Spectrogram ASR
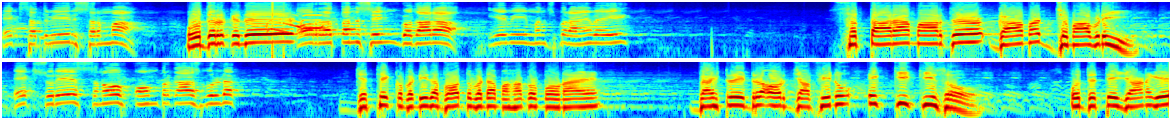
एक सतवीर शर्मा उधर के दे। और रतन सिंह गोदारा ये भी मंच पर आए भाई। 17 ਮਾਰਚ ਗਾਮ ਜਮਾਵੜੀ एक सुरेश सनोफ ओम प्रकाश बुर्डक ਜਿੱਥੇ ਕਬੱਡੀ ਦਾ ਬਹੁਤ ਵੱਡਾ ਮਹਾਕੁੰਭ ਹੋਣਾ ਹੈ ਬੈਸਟ ਲੀਡਰ ਔਰ ਜਾਫੀ ਨੂੰ 2100 ਉਹ ਦਿੱਤੇ ਜਾਣਗੇ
